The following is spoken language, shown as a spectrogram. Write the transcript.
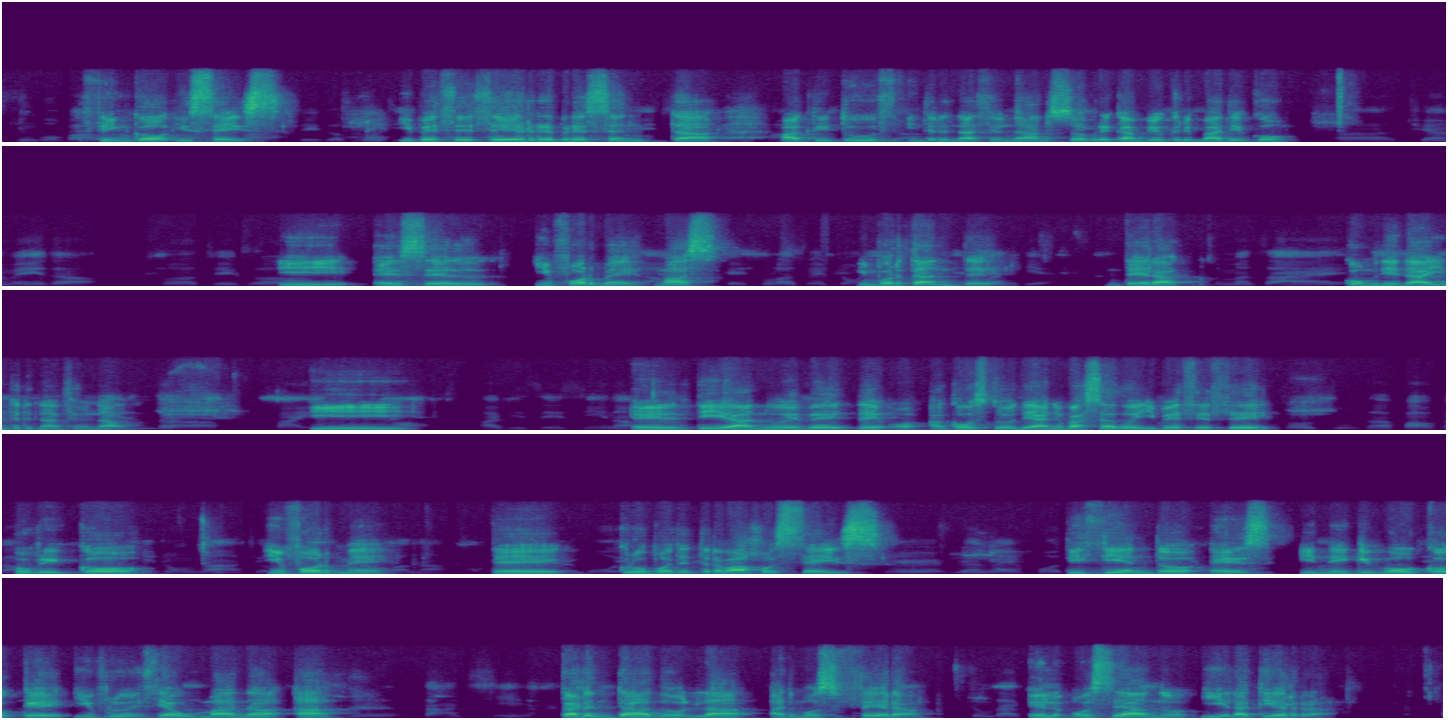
5 y 6. IPCC representa actitud internacional sobre cambio climático y es el informe más importante de la comunidad internacional. Y el día 9 de agosto de año pasado, IPCC publicó informe de Grupo de Trabajo 6, diciendo es inequívoco que influencia humana ha calentado la atmósfera, el océano y la tierra.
